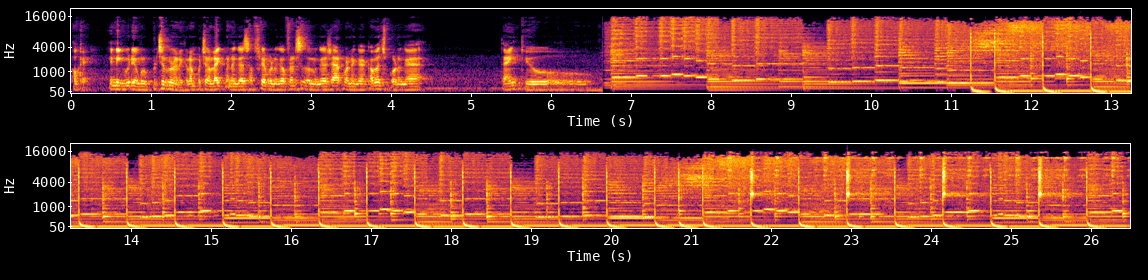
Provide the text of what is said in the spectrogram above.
ஓகே இன்றைக்கி வீடியோ உங்களுக்கு பிடிச்சிருக்குன்னு நினைக்கிறேன். பிடிச்சா லைக் பண்ணுங்கள் சப்ஸ்கிரைப் பண்ணுங்கள் ஃப்ரெண்ட்ஸ் சொல்லுங்கள் ஷேர் பண்ணுங்கள் கமெண்ட்ஸ் போடுங்க. தேங்க்யூ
